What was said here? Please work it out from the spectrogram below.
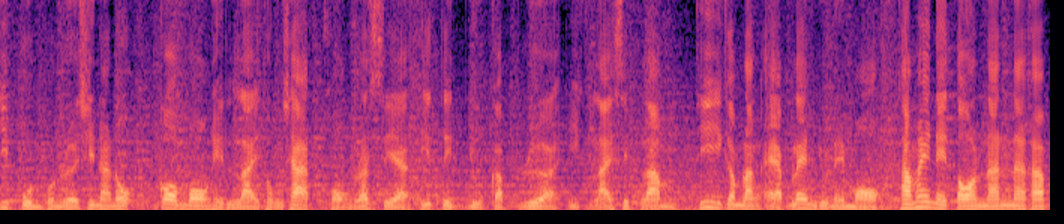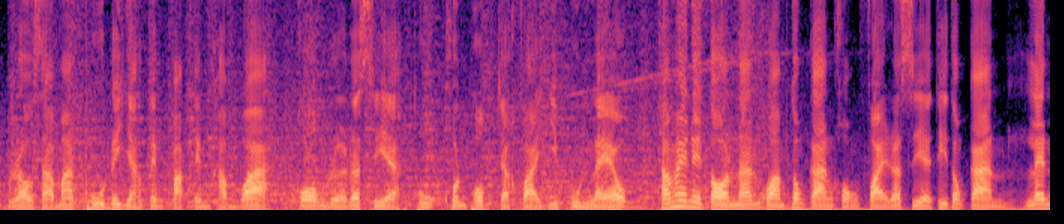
ญี่ปุ่นบนเรือชินาโนะก็มองเห็นลายธงชาติของรัสเซียที่ติดอยู่กับเรืออีกหลายสิบลำที่กำลังแอบเล่นอยู่ในหมอกทำให้ในตอนนั้นนะครับเราสามารถพูดได้อย่างเต็มปากเต็มคำว่ากองเรือรัสเซียถูกค้นพบจากฝ่ายญี่ปุ่นแล้วทำให้ในตอนนั้นความต้องการของฝ่ายรัสเซียที่ต้องการเล่น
